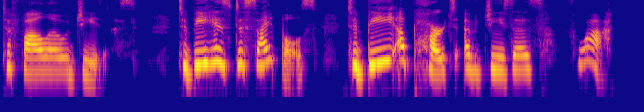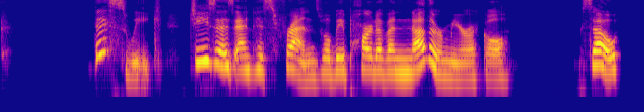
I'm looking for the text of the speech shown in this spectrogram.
to follow Jesus, to be his disciples, to be a part of Jesus' flock. This week, Jesus and his friends will be part of another miracle. So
